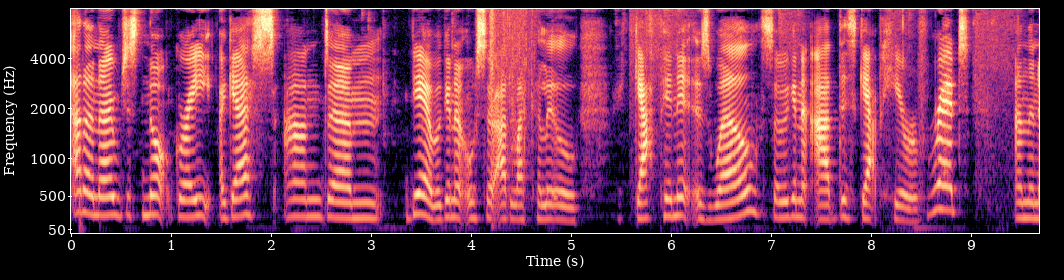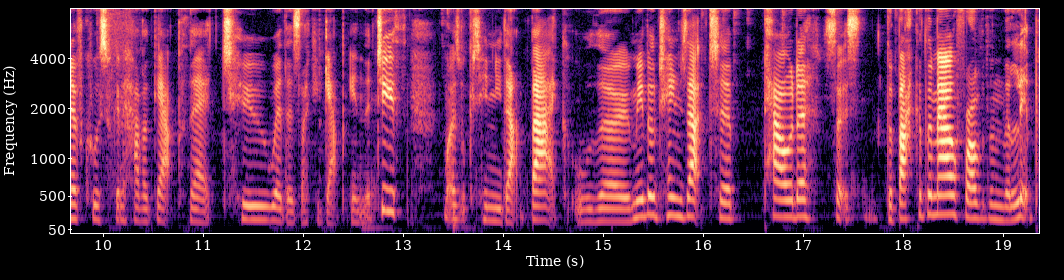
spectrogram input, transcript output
I don't know, just not great, I guess. And um, yeah, we're going to also add like a little gap in it as well. So we're going to add this gap here of red, and then of course we're going to have a gap there too, where there's like a gap in the tooth. Might as well continue that back, although maybe I'll change that to powder, so it's the back of the mouth rather than the lip.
